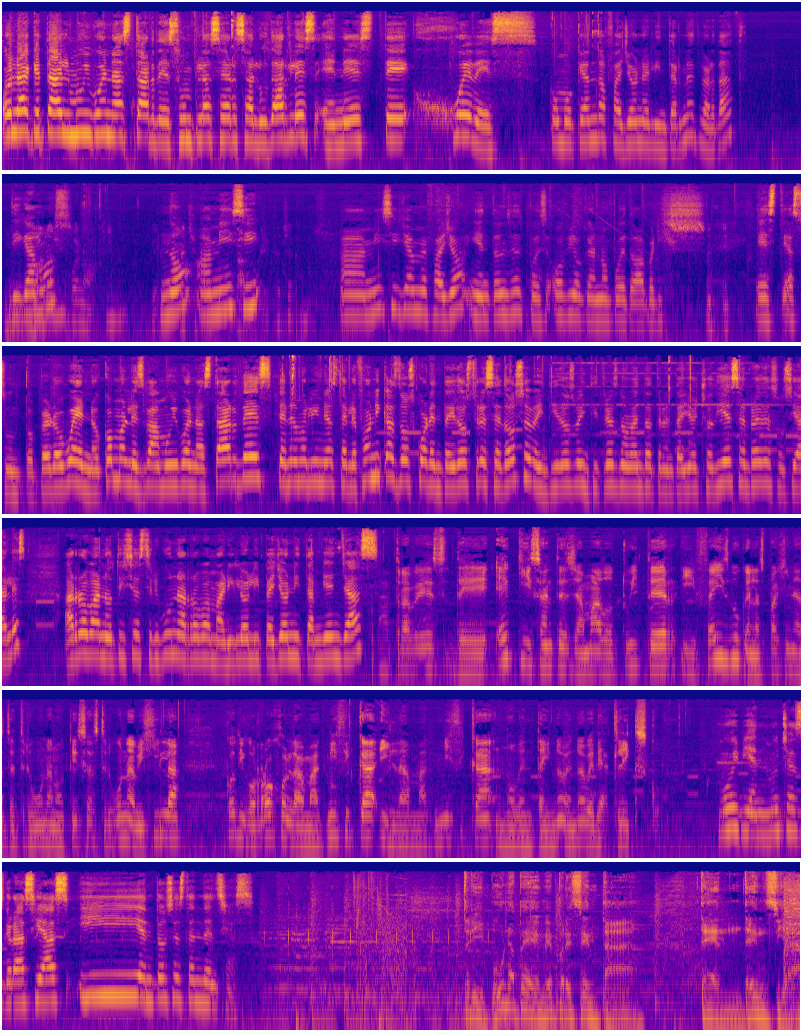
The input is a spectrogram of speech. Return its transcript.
Hola, ¿qué tal? Muy buenas tardes. Un placer saludarles en este jueves. Como que anda falló en el internet, ¿verdad? Digamos. No, a mí sí. A mí sí ya me falló y entonces pues obvio que no puedo abrir este asunto. Pero bueno, ¿cómo les va? Muy buenas tardes. Tenemos líneas telefónicas 242-1312, 22-23-90-38-10 en redes sociales, arroba noticias tribuna, arroba mariloli pellón y también jazz. A través de X, antes llamado Twitter y Facebook, en las páginas de Tribuna Noticias, Tribuna Vigila, Código Rojo, La Magnífica y La Magnífica 999 de Atlixco. Muy bien, muchas gracias. Y entonces tendencias. Tribuna PM presenta Tendencias.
